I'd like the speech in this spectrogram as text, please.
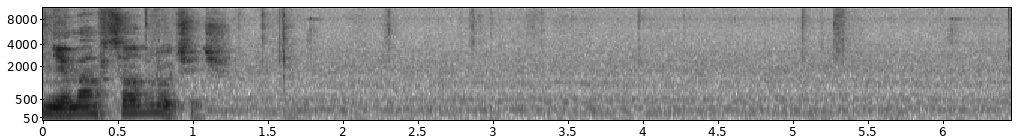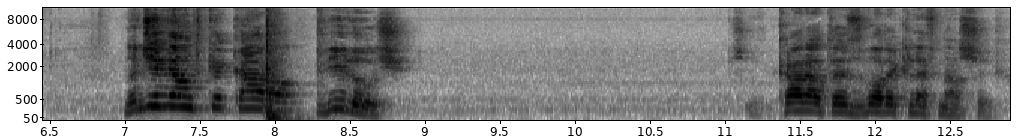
Nie mam w co odwrócić. No dziewiątkę karo, Wiluś. Kara to jest worek lew naszych.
